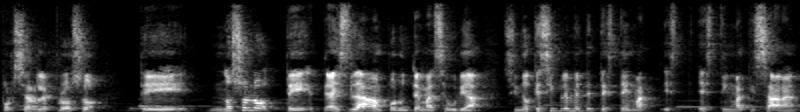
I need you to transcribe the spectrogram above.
por ser leproso, no solo te, aislaban por un tema de seguridad, sino que simplemente te estigmatizaran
